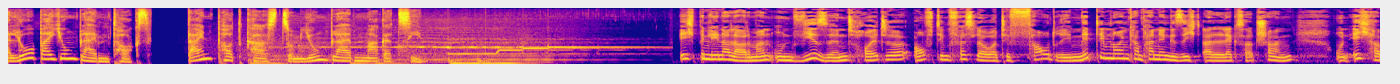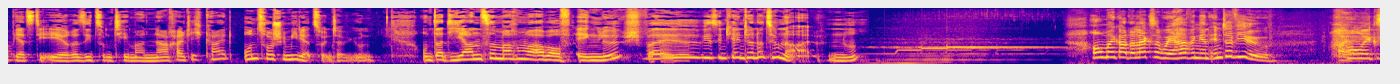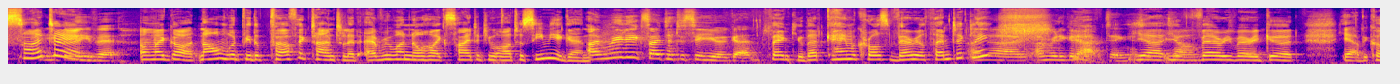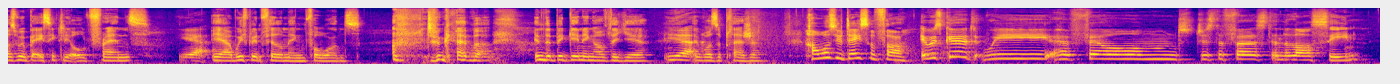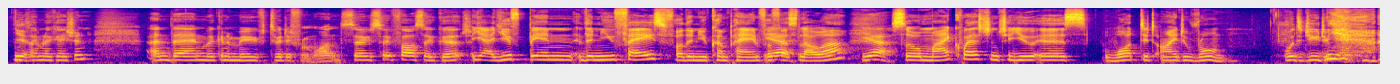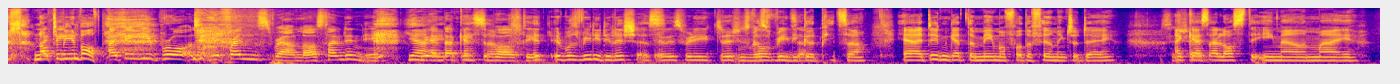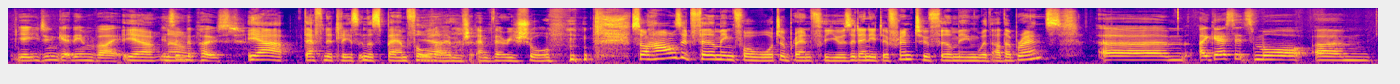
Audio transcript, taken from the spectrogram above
Hallo bei Jungbleiben Talks, dein Podcast zum Jungbleiben Magazin. Ich bin Lena Lademann und wir sind heute auf dem Fösslauer TV-Dreh mit dem neuen Kampagnengesicht Alexa Chang. Und ich habe jetzt die Ehre, sie zum Thema Nachhaltigkeit und Social Media zu interviewen. Und das Ganze machen wir aber auf Englisch, weil wir sind ja international, ne? Oh my God, Alexa, we're having an interview. How I- exciting! You believe it? Oh my God! Now would be the perfect time to let everyone know how excited you are to see me again. I'm really excited to see you again. Thank you. That came across very authentically. I know, I'm really good at acting. you Yeah, you're tell. very, very good. Yeah, because we're basically old friends. Yeah. Yeah, we've been filming for once together in the beginning of the year. Yeah. It was a pleasure. How was your day so far? It was good. We have filmed just the first and the last scene in Yeah. the same location. And then we're going to move to a different one. So, so far, so good. Yeah, you've been the new face for the new campaign for Yeah. Yeah. So my question to you is, what did I do wrong? What did you do? wrong? Not I to be involved. I think you brought a lot of your friends round last time, didn't you? Yeah, We had that pizza so. party. It, it was really delicious. It was really delicious. It was really pizza. good pizza. Yeah, I didn't get the memo for the filming today. I I guess I lost the email in my. Yeah, you didn't get the invite. Yeah, it's no. in the post. Yeah, definitely. It's in the spam folder, Yeah. I'm, I'm very sure. so, how's it filming for a water brand for you? Is it any different to filming with other brands? Um, I guess it's more um,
